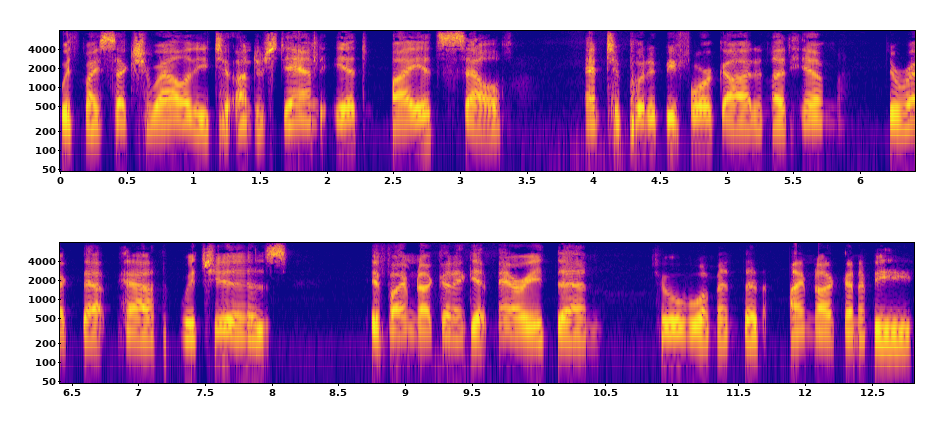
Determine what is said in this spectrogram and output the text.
with my sexuality to understand it by itself and to put it before God and let Him direct that path, which is if I'm not going to get married then to a woman, then I'm not going to be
